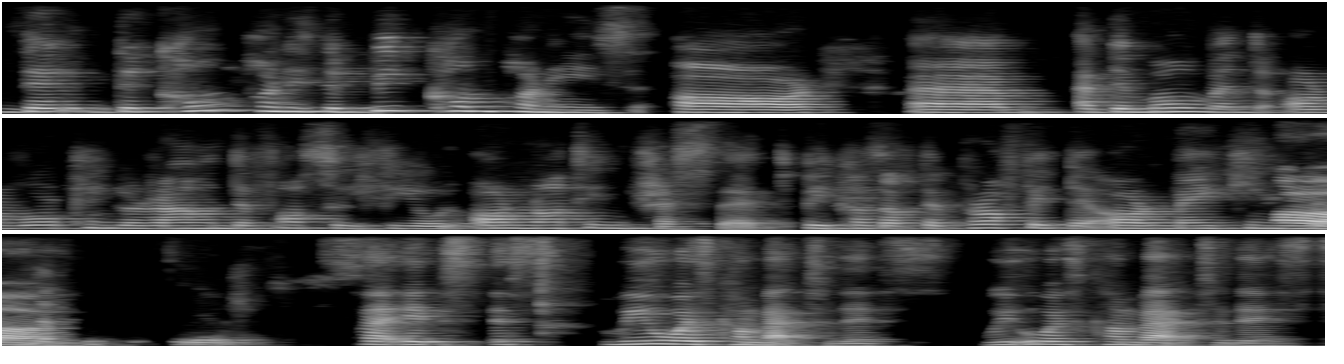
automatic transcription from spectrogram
the the companies, the big companies, are um, at the moment are working around the fossil fuel, are not interested because of the profit they are making. from the fossil fuel. So it's it's we always come back to this. We always come back to this.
